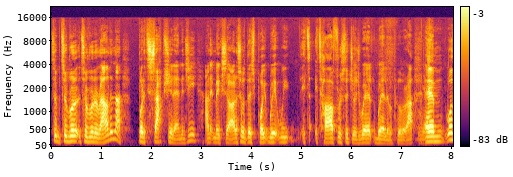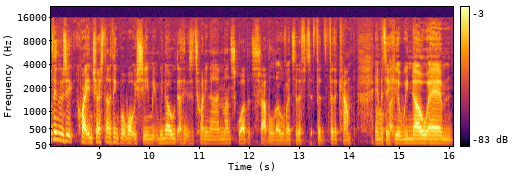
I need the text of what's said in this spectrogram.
to to run to run around in that." But it saps your energy and it makes it harder. So at this point, we, we it's it's hard for us to judge where, where Liverpool are at. Yeah. Um, one thing that was quite interesting, I think, what, what we've seen, we, know, I think there's a 29-man squad that's travelled over to the for, for the camp in oh, particular. Okay. We know um,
